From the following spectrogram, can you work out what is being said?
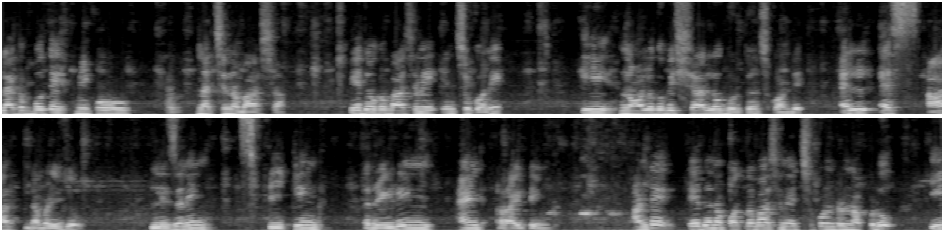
లేకపోతే మీకు నచ్చిన భాష. ఏదో ఒక భాషని ఎంచుకొని ఈ నాలుగు విషయాల్లో గుర్తుంచుకోండి. L S R W listening speaking reading and writing అంటే ఏదైనా కొత్త భాష నేర్చుకుంటున్నప్పుడు ఈ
